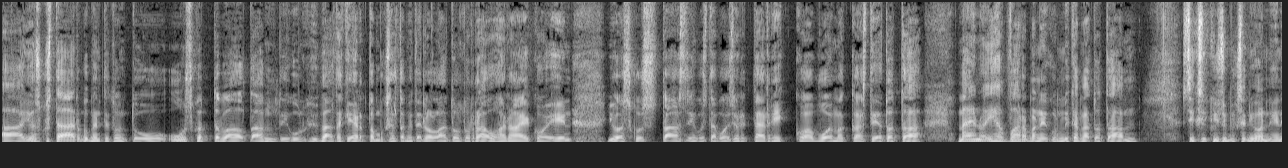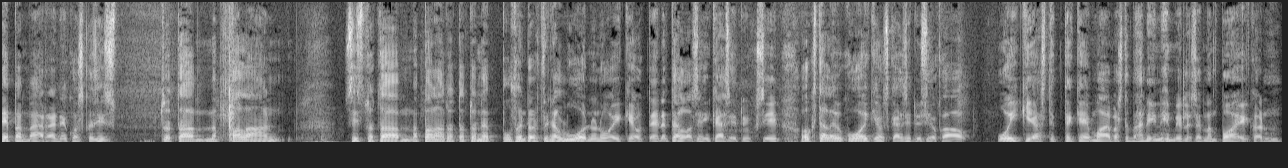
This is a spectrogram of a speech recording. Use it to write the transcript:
ää, joskus tämä argumentti tuntuu uskottavalta, niin kuin hyvältä kertomukselta, miten ollaan tultu rauhan aikoihin. Joskus taas niin kuin sitä voisi yrittää rikkoa voimakkaasti. Ja tota, mä en ole ihan varma, niin kuin, mitä mä, tota, siksi kysymykseni on niin epämääräinen, koska siis tota, mä palaan, siis tota, mä palaan tuota, tuonne Puffendorfin ja luonnon oikeuteen ja tällaisiin käsityksiin. Onko täällä joku oikeuskäsitys, joka oikeasti tekee maailmasta vähän inhimillisemmän paikan?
